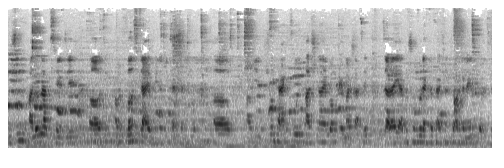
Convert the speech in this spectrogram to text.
ভীষণ ভালো লাগছে যে আমার ফার্স্ট টাইম মিনাজি ফ্যাশন শো আমি ভীষণ থ্যাঙ্কফুল হাসনা এবং রেমার কাছে যারা এত সুন্দর একটা ফ্যাশন শো অর্গানাইজ করেছে।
